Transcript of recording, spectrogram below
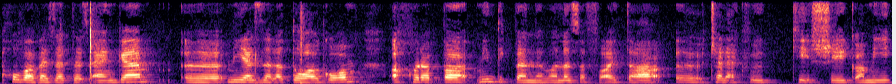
hova vezet ez engem, mi ezzel a dolgom, akkor abban mindig benne van az a fajta cselekvő készség, ami,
